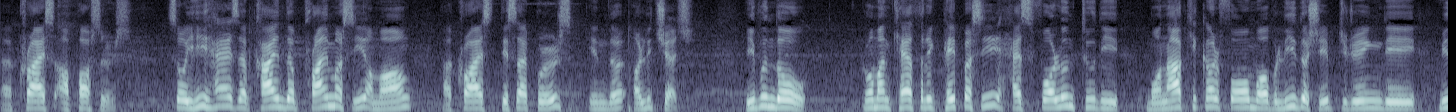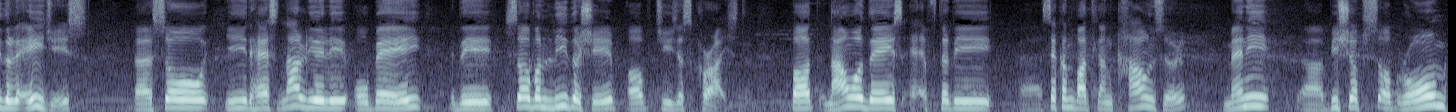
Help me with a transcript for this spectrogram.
uh, Christ apostles. So he has a kind of primacy among Christ's disciples in the early church even though Roman Catholic papacy has fallen to the monarchical form of leadership during the Middle Ages, uh, so it has not really obeyed the servant leadership of Jesus Christ. But nowadays, after the uh, Second Vatican Council, many uh, bishops of Rome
